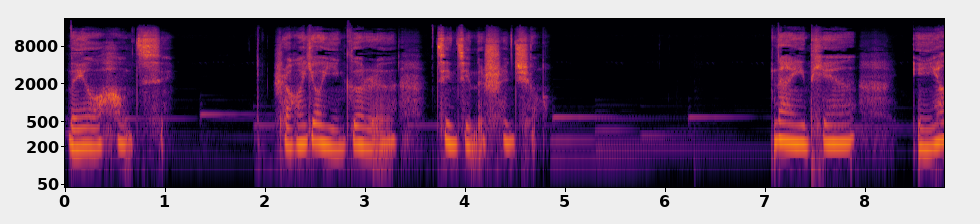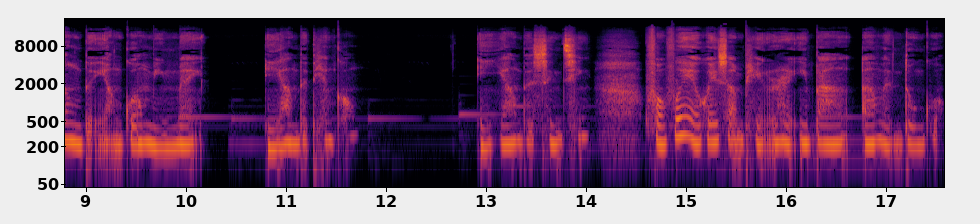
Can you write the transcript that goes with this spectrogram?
没有好奇，然后又一个人静静的睡去了。那一天，一样的阳光明媚，一样的天空，一样的心情，仿佛也会像平日一般安稳度过。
